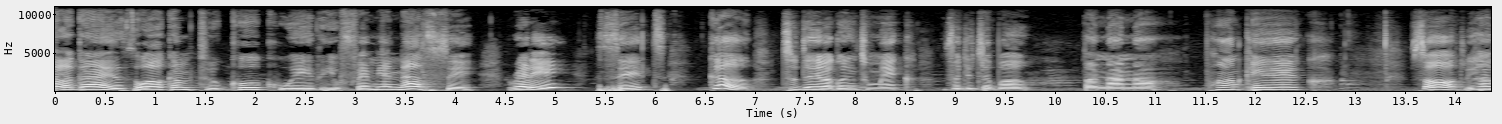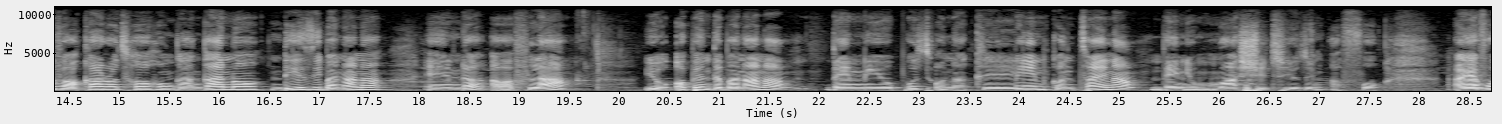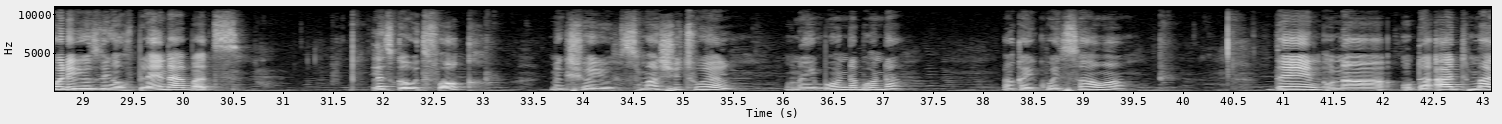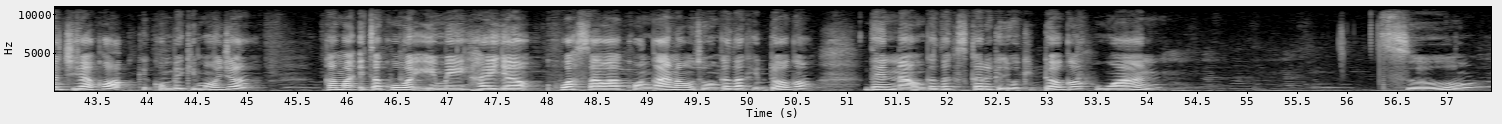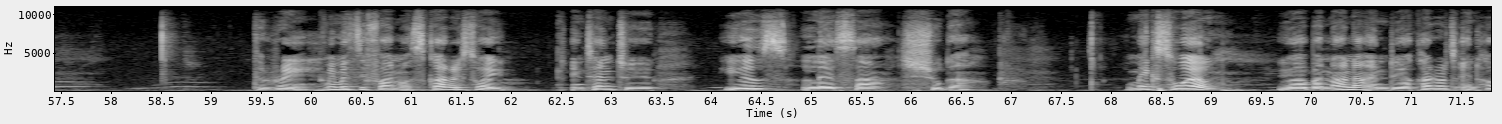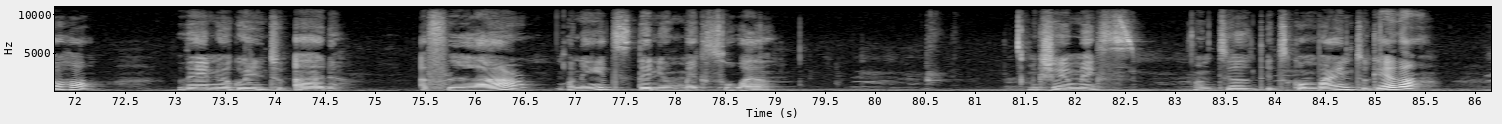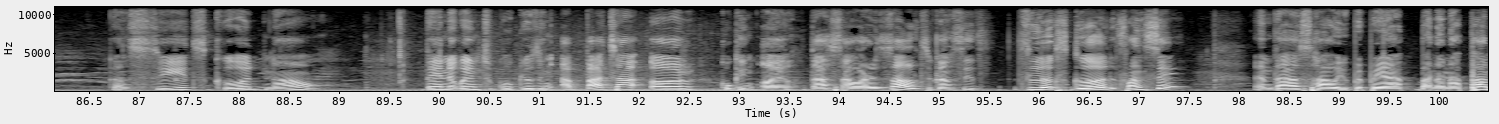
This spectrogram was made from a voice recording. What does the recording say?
Hello guys, welcome to Cook with Ufemia Nelcy. Ready, set, go. Today we're going to make vegetable banana pancake. So we have our carrots, hoho, ngangano, ndizi, banana, and our flour. You open the banana, then you put on a clean container, then you mash it using a fork. I avoided using of blender, but let's go with fork. Make sure you smash it well. Unaibonda bonda mpaka ikue sawa. Then una uta add maji yako kikombe kimoja. Kama itakuwa ime haijakuwa sawa kwa ngano, utaongeza kidogo. Then naongeza sukari kijiko kidogo. One, two, three. Mimi si fan wa sukari, so I intend to use lesser sugar. Mix well your banana and your carrot and hoho. Then you're going to add a flour on it. Then you mix well. Make sure you mix until it's combined together. You can see it's good now. Then you're going to cook using a butter or cooking oil. That's our result. You can see it looks good, fancy. And that's how you prepare banana pan.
